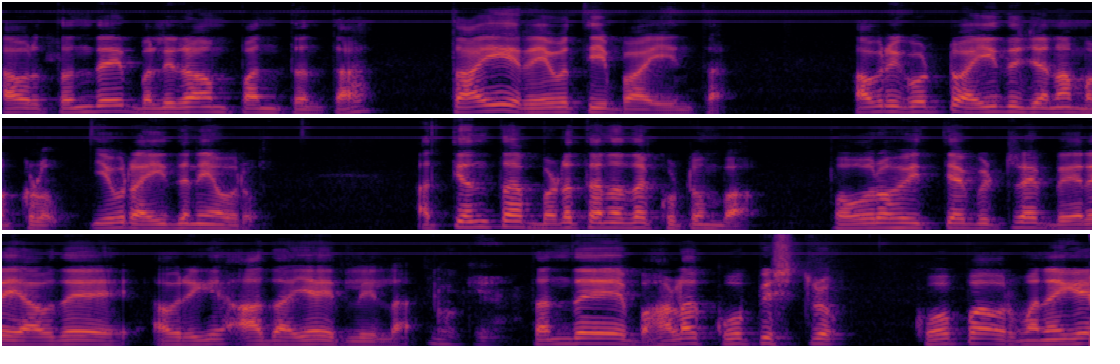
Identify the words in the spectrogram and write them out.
ಅವರ ತಂದೆ ಬಲಿರಾಮ್ ಪಂತ್ ಅಂತ ತಾಯಿ ರೇವತಿಬಾಯಿ ಅಂತ. ಅವರಿಗೊಟ್ಟು ಐದು ಜನ ಮಕ್ಕಳು ಇವರು ಐದನೆಯವರು. ಅತ್ಯಂತ ಬಡತನದ ಕುಟುಂಬ. ಪೌರೋಹಿತ್ಯ ಬಿಟ್ಟರೆ ಬೇರೆ ಯಾವುದೇ ಅವರಿಗೆ ಆದಾಯ ಇರಲಿಲ್ಲ. ತಂದೆ ಬಹಳ ಕೋಪಿಷ್ಟ್ರು. ಕೋಪ ಅವ್ರ ಮನೆಗೆ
